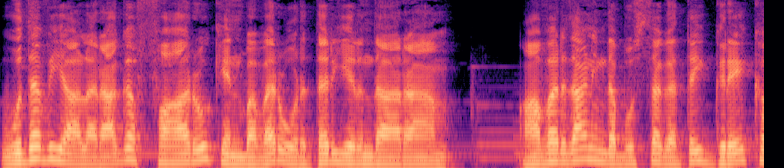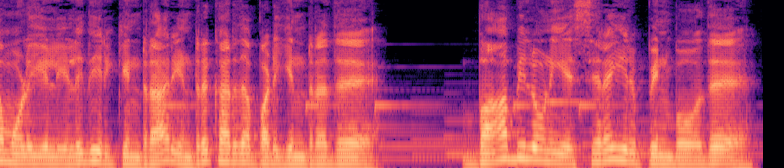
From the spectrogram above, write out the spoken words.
உதவியாளராக ஃபாரூக் என்பவர் ஒருத்தர் இருந்தாராம். அவர்தான் இந்த புஸ்தகத்தை கிரேக்க மொழியில் எழுதியிருக்கின்றார் என்று கருதப்படுகின்றது. பாபிலோனிய சிறையிருப்பின் போது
